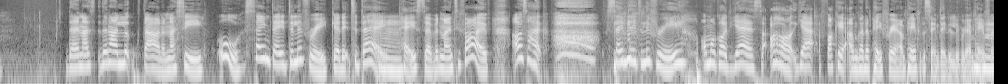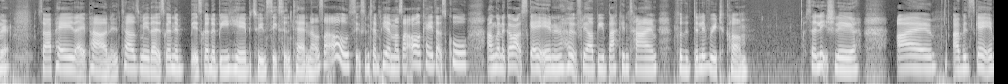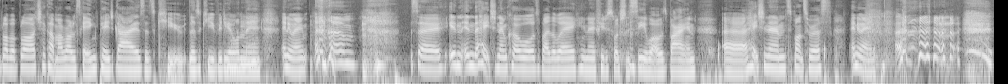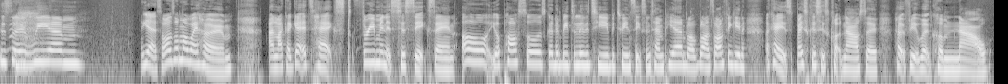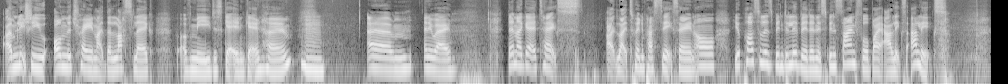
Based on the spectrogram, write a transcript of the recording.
then I then I look down and I see, oh, same day delivery, get it today, hmm. pay seven ninety five. I was like, oh, same day delivery. Oh my god, yes. Oh yeah, fuck it, I'm gonna pay for it. I'm paying for the same day delivery. I'm paying for mm-hmm. it. So I paid eight pound. It tells me that it's gonna it's gonna be here between six and ten. I was like, oh, six and ten p.m. I was like, oh, okay, that's cool. I'm gonna go out skating and hopefully I'll be back in time for the delivery to come. So literally, I I've been skating, blah blah blah. Check out my roller skating page, guys. There's a cute there's a cute video on there. Anyway, um, so in in the H and M co-ords, by the way, you know, if you just wanted to see what I was buying, uh, H and M sponsor us. Anyway, so we um yeah, so I was on my way home and like I get a text three minutes to six saying, Oh, your parcel is going to be delivered to you between six and 10 p.m. blah, blah, blah. So I'm thinking, okay, it's basically six o'clock now. So hopefully it won't come now. I'm literally on the train, like the last leg of me just getting, getting home. Um, anyway, then I get a text at like 20 past six saying, Oh, your parcel has been delivered and it's been signed for by Alex Alex.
